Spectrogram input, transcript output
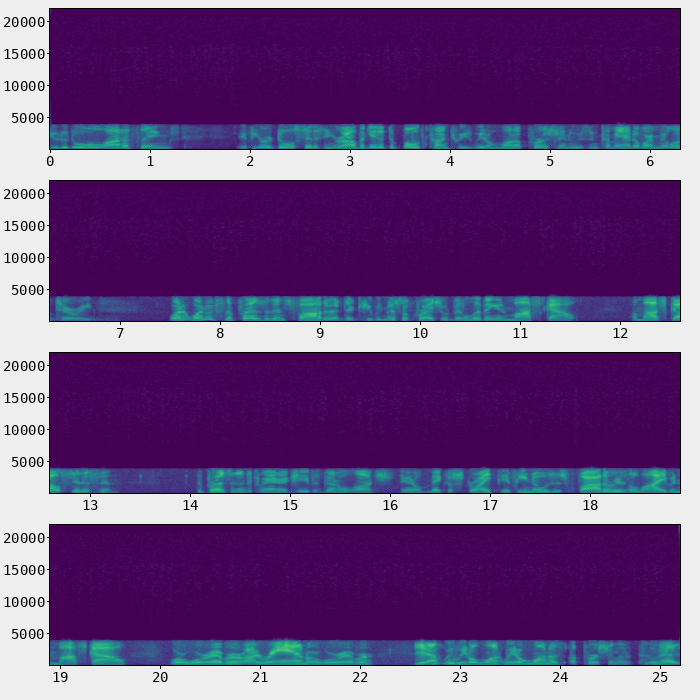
you to do a lot of things if you're a dual citizen. You're obligated to both countries. We don't want a person who's in command of our military. What what if the president's father at the Cuban Missile Crisis had been living in Moscow, a Moscow citizen? The president, the commander in chief, is going to launch, you know, make a strike if he knows his father is alive in Moscow or wherever, Iran or wherever. Yeah. We, we don't want we don't want a, a person who has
